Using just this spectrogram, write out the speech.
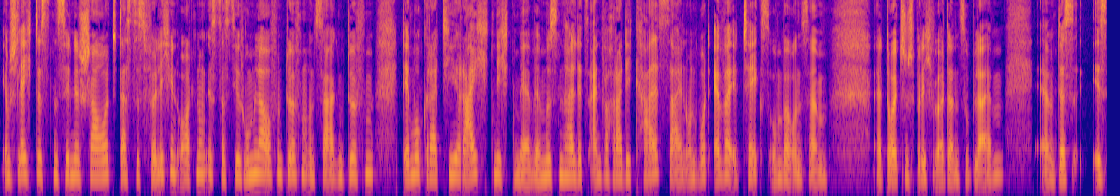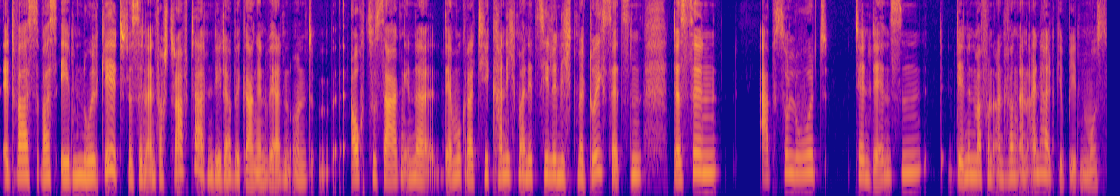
im schlechtesten Sinne schaut, dass das völlig in Ordnung ist, dass die rumlaufen dürfen und sagen dürfen, Demokratie reicht nicht mehr. Wir müssen halt jetzt einfach radikal sein und whatever it takes, um bei unseren äh, deutschen Sprichwörtern zu bleiben. Äh, das ist etwas, was eben null geht. Das sind einfach Straftaten, die da begangen werden. Und auch zu sagen, in der Demokratie kann ich meine Ziele nicht mehr durchsetzen, das sind absolut Tendenzen, denen man von Anfang an Einhalt gebieten muss.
